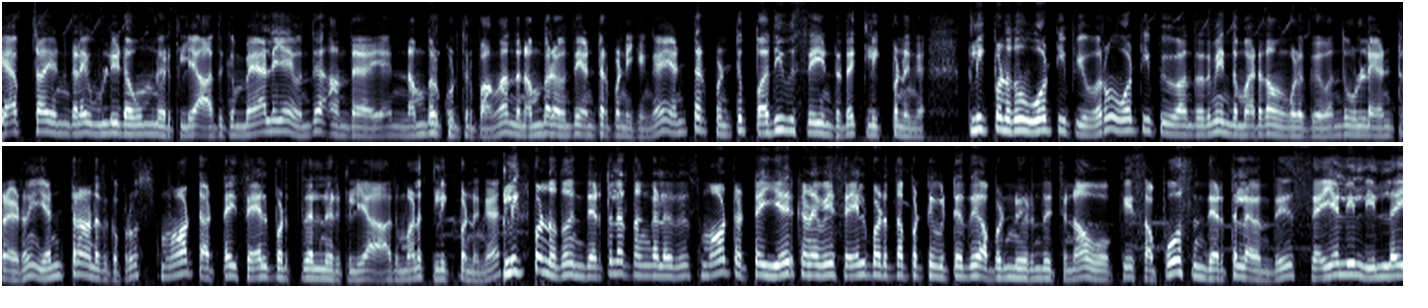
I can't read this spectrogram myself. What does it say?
கேப்சா எண்களை உள்ளிடவும்னு இருக்கு இல்லையா? அதுக்கு மேலேயே வந்து அந்த நம்பர் கொடுத்துருப்பாங்க. அந்த நம்பரை வந்து என்டர் பண்ணிக்கோங்க. என்டர் பண்ணிட்டு பதிவு செய்யுன்றதை கிளிக் பண்ணுங்கள் கிளிக் பண்ணதும் ஓடிபி வரும். ஓடிபி வந்ததுமே இந்த மாதிரி தான் உங்களுக்கு வந்து உள்ள என்டர் ஆகிடும் என்டர் ஆனதுக்கப்புறம் ஸ்மார்ட் அட்டை செயல்படுத்துதல்னு இருக்கு இல்லையா? அது மேலே கிளிக் பண்ணுங்கள் கிளிக் பண்ணதும் இந்த இடத்துல தங்களது ஸ்மார்ட் அட்டை ஏற்கனவே செயல்படுத்தப்பட்டு விட்டது அப்படின்னு இருந்துச்சுன்னா ஓகே சப்போஸ் இந்த இடத்துல வந்து செயலில் இல்லை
